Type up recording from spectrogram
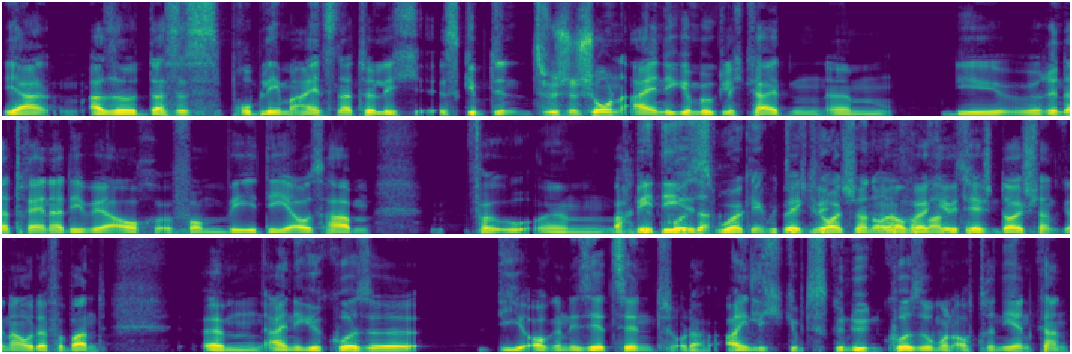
Ja, also das ist Problem eins natürlich. Es gibt inzwischen schon einige Möglichkeiten. Ähm, die Rindertrainer, die wir auch vom WED aus haben, ver, ähm, machen BD Kurse. ist Working Equitation Deutschland, genau, Working. Equitation Deutschland, genau, der Verband. Ähm, einige Kurse, die organisiert sind, oder eigentlich gibt es genügend Kurse, wo man auch trainieren kann.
